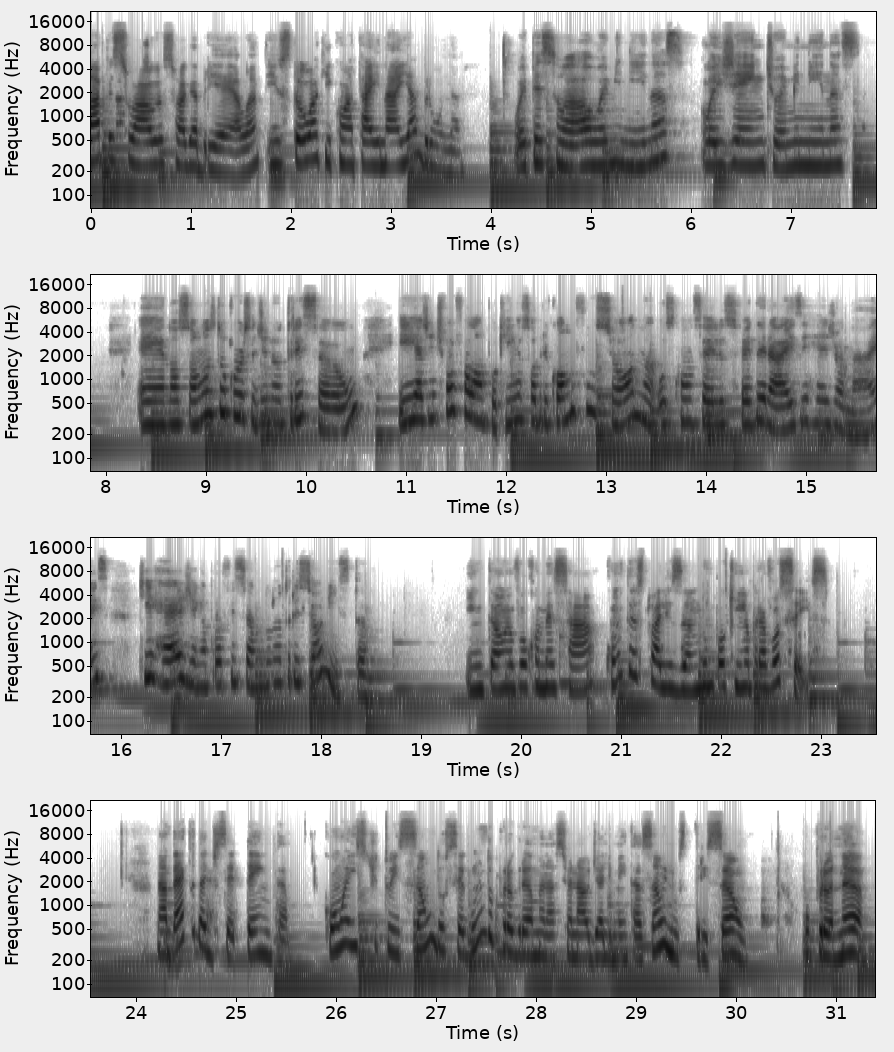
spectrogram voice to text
Olá, pessoal. Eu sou a Gabriela e estou aqui com a Tainá e a Bruna. Oi, pessoal. Oi, meninas. Oi, gente. Oi, meninas. É, nós somos do curso de nutrição e a gente vai falar um pouquinho sobre como funcionam os conselhos federais e regionais que regem a profissão do nutricionista. Então, eu vou começar contextualizando um pouquinho para vocês. Na década de 70, com a instituição do segundo Programa Nacional de Alimentação e Nutrição, o PRONAM,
